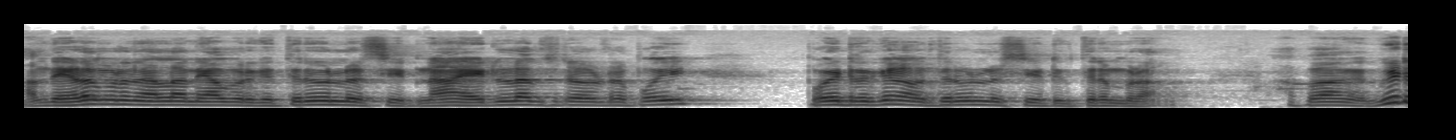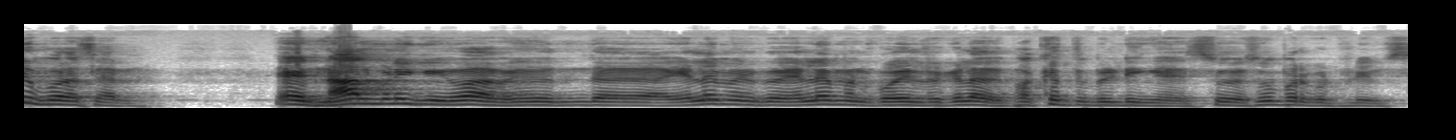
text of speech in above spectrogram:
அந்த இடம் கூட நல்லா ஞாபகம் இருக்குது திருவள்ளுவர் ஸ்ட்ரீட் நான் எட்லாம் ஸ்ட்ரீட்டில் போய் போயிட்டுருக்கேன். அவன் திருவள்ளுவர் ஸ்ட்ரீட்டுக்கு திரும்புகிறான் அப்போ அங்கே வீட்டுக்கு போகிறேன் சார் ஏய் நாலு மணிக்கு வா. இந்த எல்லமன் கோ கோயில் இருக்குல்ல அது பக்கத்து பில்டிங்கு சூ சூப்பர் குட் ஃபிலிம்ஸ்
